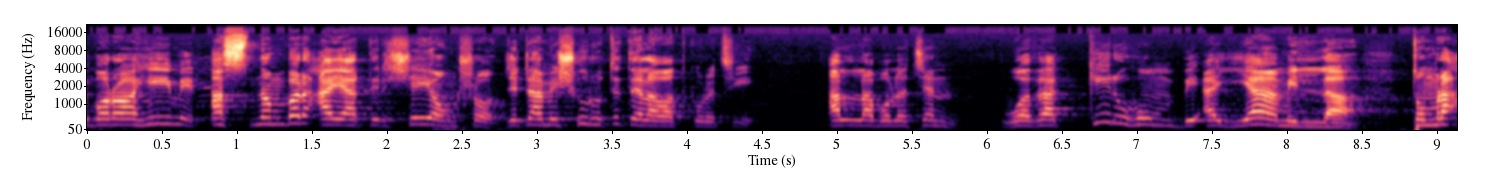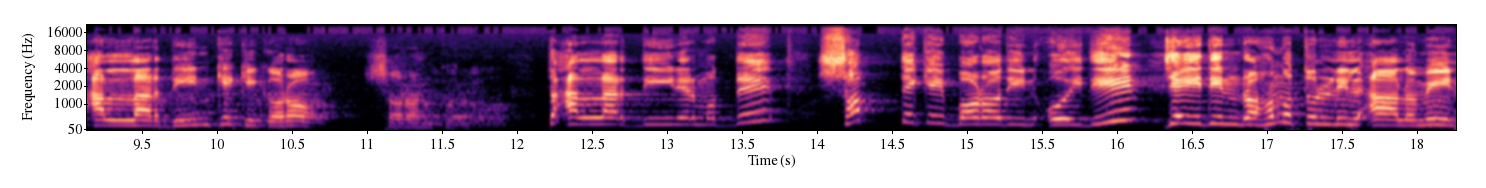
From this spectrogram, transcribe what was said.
ইব্রাহিমের পাঁচ নম্বর আয়াতের সেই অংশ, যেটা আমি শুরুতে তেলাওয়াত করেছি। আল্লাহ বলেছেন ওয়াদাক্কিরহুম বিআইয়ামিল্লাহ। তোমরা আল্লাহর দিনকে কি করো? স্মরণ করো। তো আল্লাহর দিনের মধ্যে সব থেকে বড় দিন ওই দিন, যেই দিন রহমতুল্লিল আলমিন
